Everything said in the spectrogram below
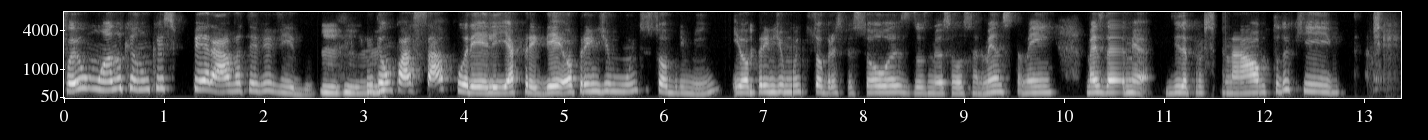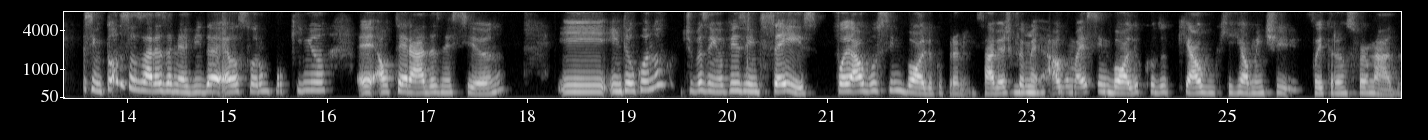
foi um ano que eu nunca esperava ter vivido. Uhum. Então, passar por ele e aprender, eu aprendi muito sobre mim, eu aprendi muito sobre as pessoas, dos meus relacionamentos também, mas da minha vida profissional, tudo que. Assim, todas as áreas da minha vida, elas foram um pouquinho é, alteradas nesse ano. E então, quando, tipo assim, eu fiz 26, foi algo simbólico para mim, sabe? Acho que foi uhum. algo mais simbólico do que algo que realmente foi transformado.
